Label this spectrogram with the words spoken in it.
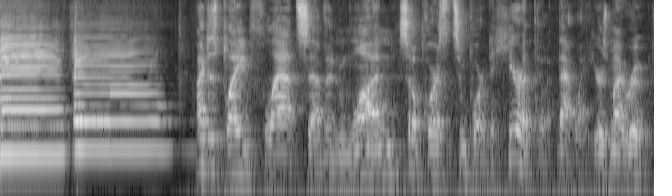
I just played flat 7 1, so of course it's important to hear it that way. Here's my root.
